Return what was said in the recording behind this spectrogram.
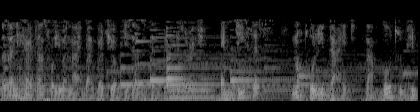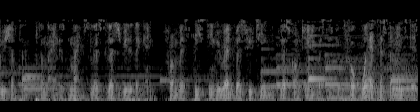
There's an inheritance for you and I by virtue of Jesus' death, and resurrection. And Jesus not only died. Now go to Hebrews chapter 9. It's nice. Let's let's read it again from verse 16. We read verse 15. Let's continue in verse 16. For where a testament is,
